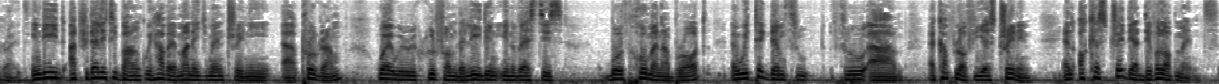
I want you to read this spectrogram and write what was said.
Right. Indeed, at Fidelity Bank, we have a management trainee uh, program where we recruit from the leading universities, both home and abroad, and we take them through through um, a couple of years training and orchestrate their development.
